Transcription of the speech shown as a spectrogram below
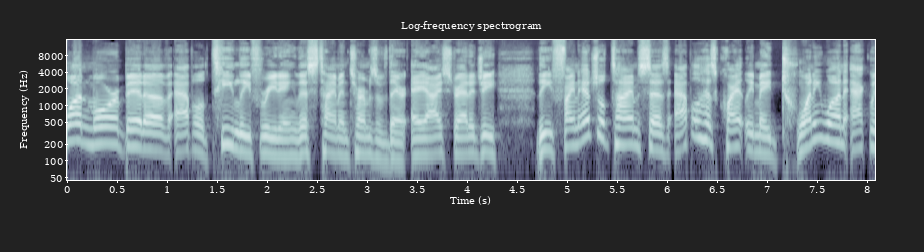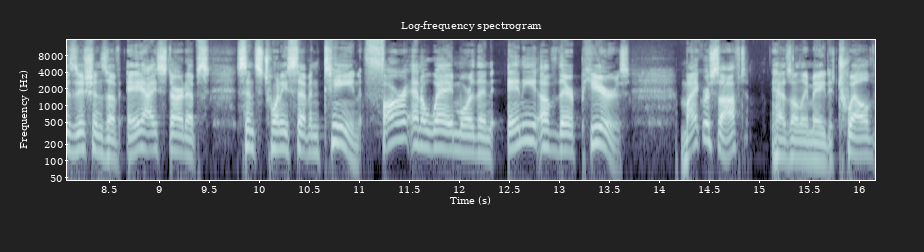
One more bit of Apple tea leaf reading, this time in terms of their AI strategy. The Financial Times says Apple has quietly made 21 acquisitions of AI startups since 2017, far and away more than any of their peers. Microsoft has only made 12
